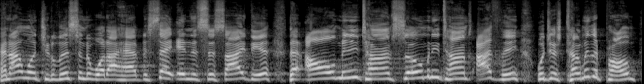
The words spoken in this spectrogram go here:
and I want you to listen to what I have to say. And it's this idea that all many times, so many times, I think, well, just tell me the problem,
